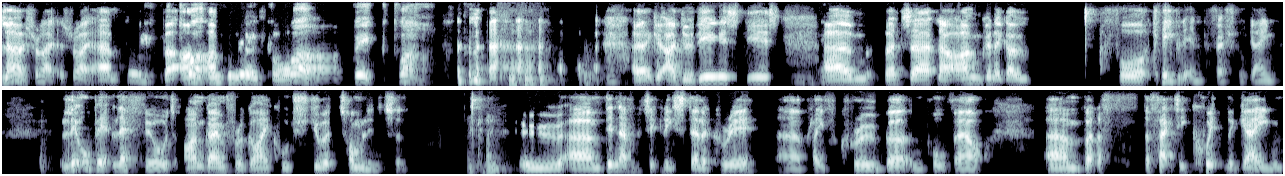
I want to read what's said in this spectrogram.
No, that's right. That's right. Um, but I'm, I'm going to go for victoire. I, I do this, this. Um, but uh, no, I'm going to go for keeping it in the professional game. A little bit left field. I'm going for a guy called Stuart Tomlinson. Okay. Who um, didn't have a particularly stellar career, uh, played for Crewe, Burton, Port Vale. Um, but the, the, fact he quit the game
